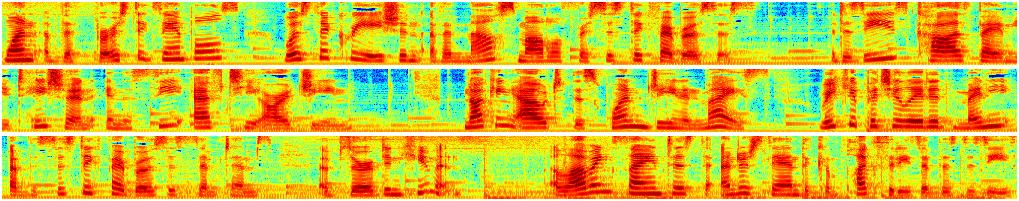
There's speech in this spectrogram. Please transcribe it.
One of the first examples was the creation of a mouse model for cystic fibrosis, a disease caused by a mutation in the CFTR gene. Knocking out this one gene in mice recapitulated many of the cystic fibrosis symptoms observed in humans, allowing scientists to understand the complexities of this disease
